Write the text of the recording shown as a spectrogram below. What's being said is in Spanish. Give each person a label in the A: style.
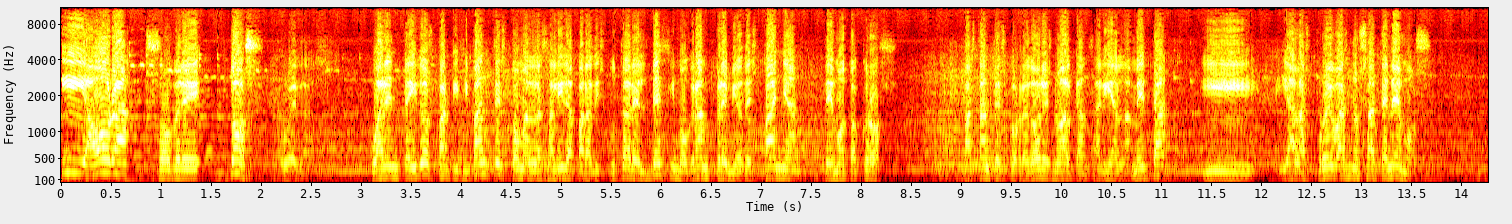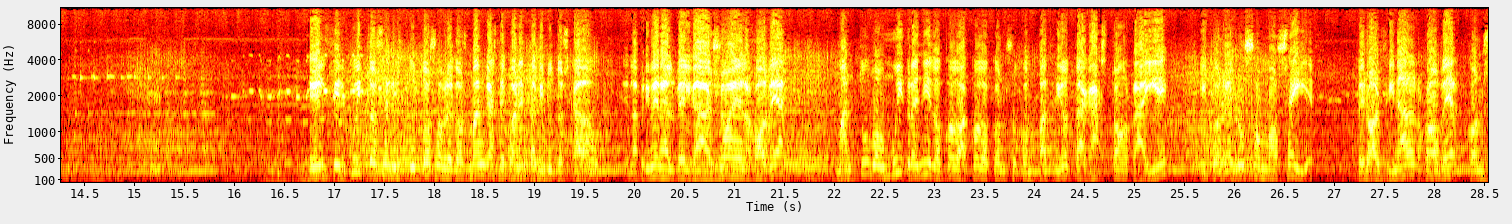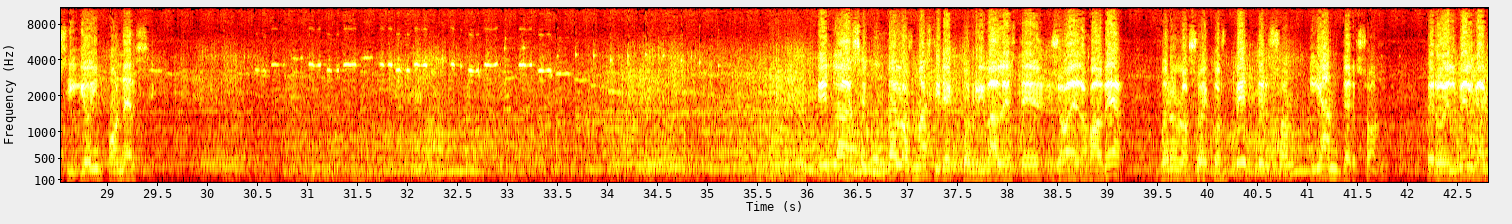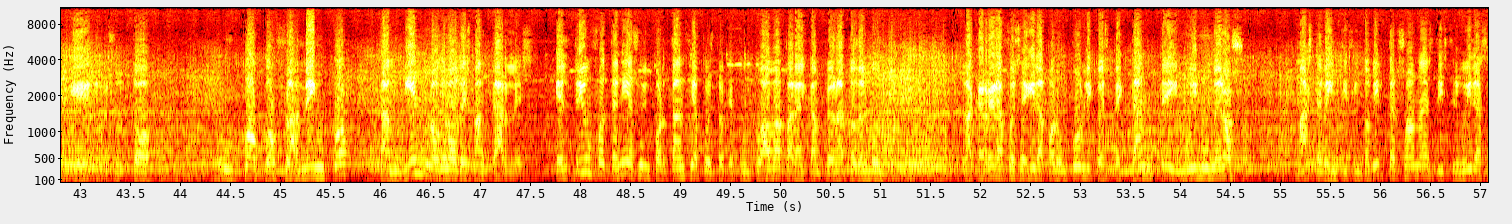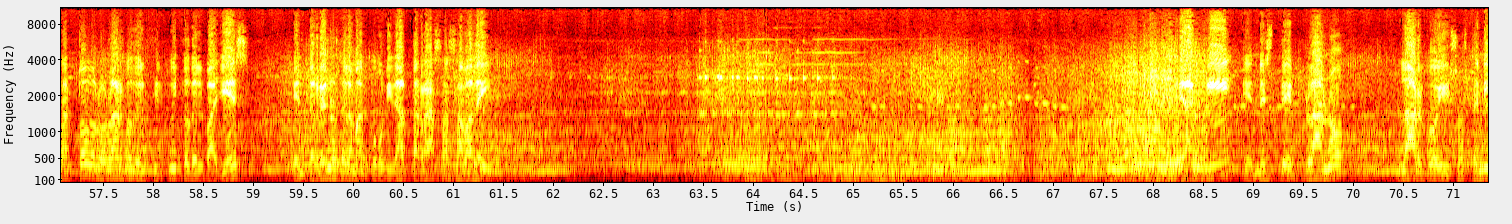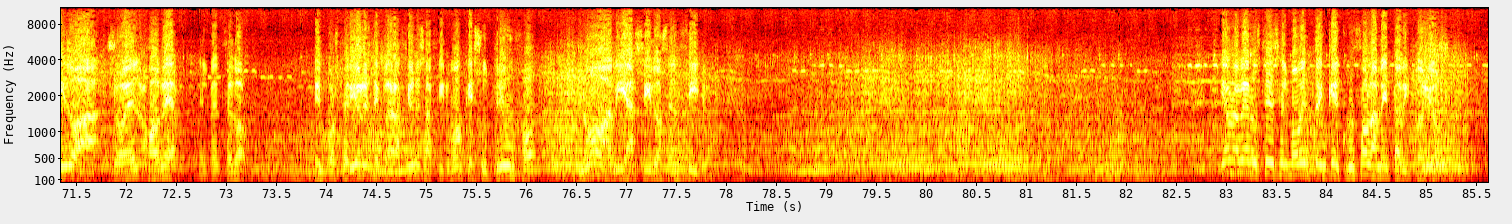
A: Y ahora sobre dos ruedas. 42 participantes toman la salida para disputar el décimo Gran Premio de España de motocross. Bastantes corredores no alcanzarían la meta y, a las pruebas nos atenemos. El circuito se disputó sobre dos mangas de 40 minutos cada una. En la primera el belga Joël Robert mantuvo muy reñido codo a codo con su compatriota Gaston Rayet y con el ruso Moseyev, pero al final Robert consiguió imponerse. En la segunda, los más directos rivales de Joël Robert fueron los suecos Peterson y Anderson, pero el belga que resultó un poco flamenco también logró desbancarles. El triunfo tenía su importancia puesto que puntuaba para el campeonato del mundo. La carrera fue seguida por un público expectante y muy numeroso, más de 25.000 personas distribuidas a todo lo largo del circuito del Vallés en terrenos de la mancomunidad Tarrasa-Sabadell. He en este plano largo y sostenido, a Joël Robert, el vencedor. En posteriores declaraciones afirmó que su triunfo no había sido sencillo. Y ahora vean ustedes el momento en que cruzó la meta victorioso.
